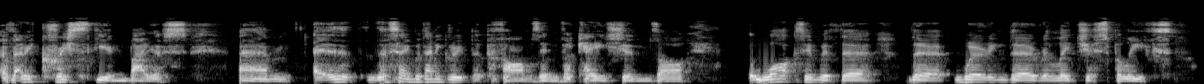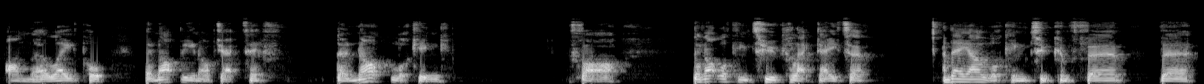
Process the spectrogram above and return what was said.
a very Christian bias. Um, uh, the same with any group that performs invocations or walks in with the the wearing their religious beliefs on their label. They're not being objective. They're not looking for. They're not looking to collect data. They are looking to confirm their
